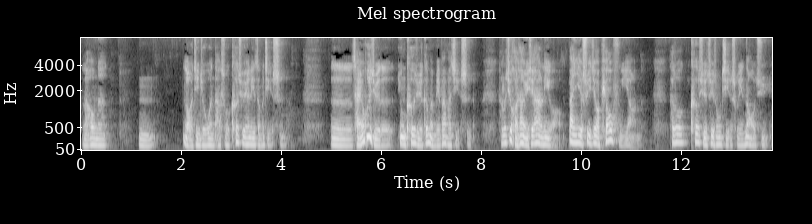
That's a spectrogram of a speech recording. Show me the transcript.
然后呢，嗯，老金就问他说：“科学原理怎么解释呢？”呃，彩云会觉得用科学根本没办法解释。他说就好像有些案例哦，半夜睡觉漂浮一样的。他说科学最终解释为闹剧。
